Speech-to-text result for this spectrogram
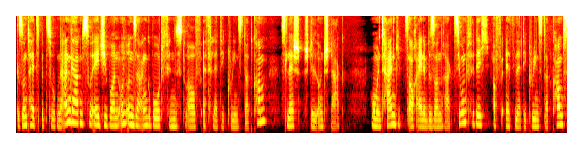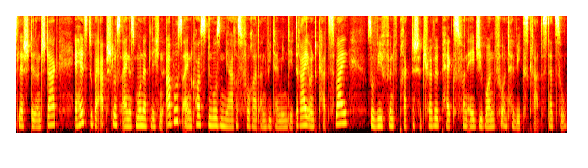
Gesundheitsbezogene Angaben zu AG1 und unser Angebot findest du auf athleticgreens.com slash still und stark. Momentan gibt es auch eine besondere Aktion für dich. Auf athleticgreens.com slash still und stark erhältst du bei Abschluss eines monatlichen Abos einen kostenlosen Jahresvorrat an Vitamin D3 und K2 sowie fünf praktische Travel Packs von AG1 für unterwegs gratis dazu.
